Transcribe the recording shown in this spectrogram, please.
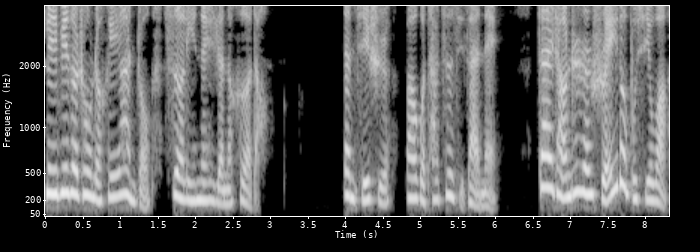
里皮特冲着黑暗中色厉内荏的喝道。但其实，包括他自己在内，在场之人谁都不希望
